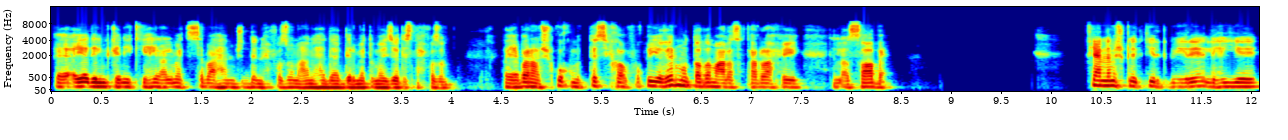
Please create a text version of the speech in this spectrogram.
فأيادي الميكانيكية هي العلامات السبعة هام جدا نحفظهم عن هذا ال dermatomyositis نحفظهم. فهي عبارة عن شقوق متسخة أفقية غير منتظمة على سطح الراحي الأصابع. في عندنا مشكلة كتير كبيرة اللي هي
